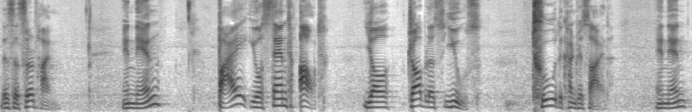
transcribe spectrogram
This is the third time. And then by your sent out your jobless youth to the countryside. And then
